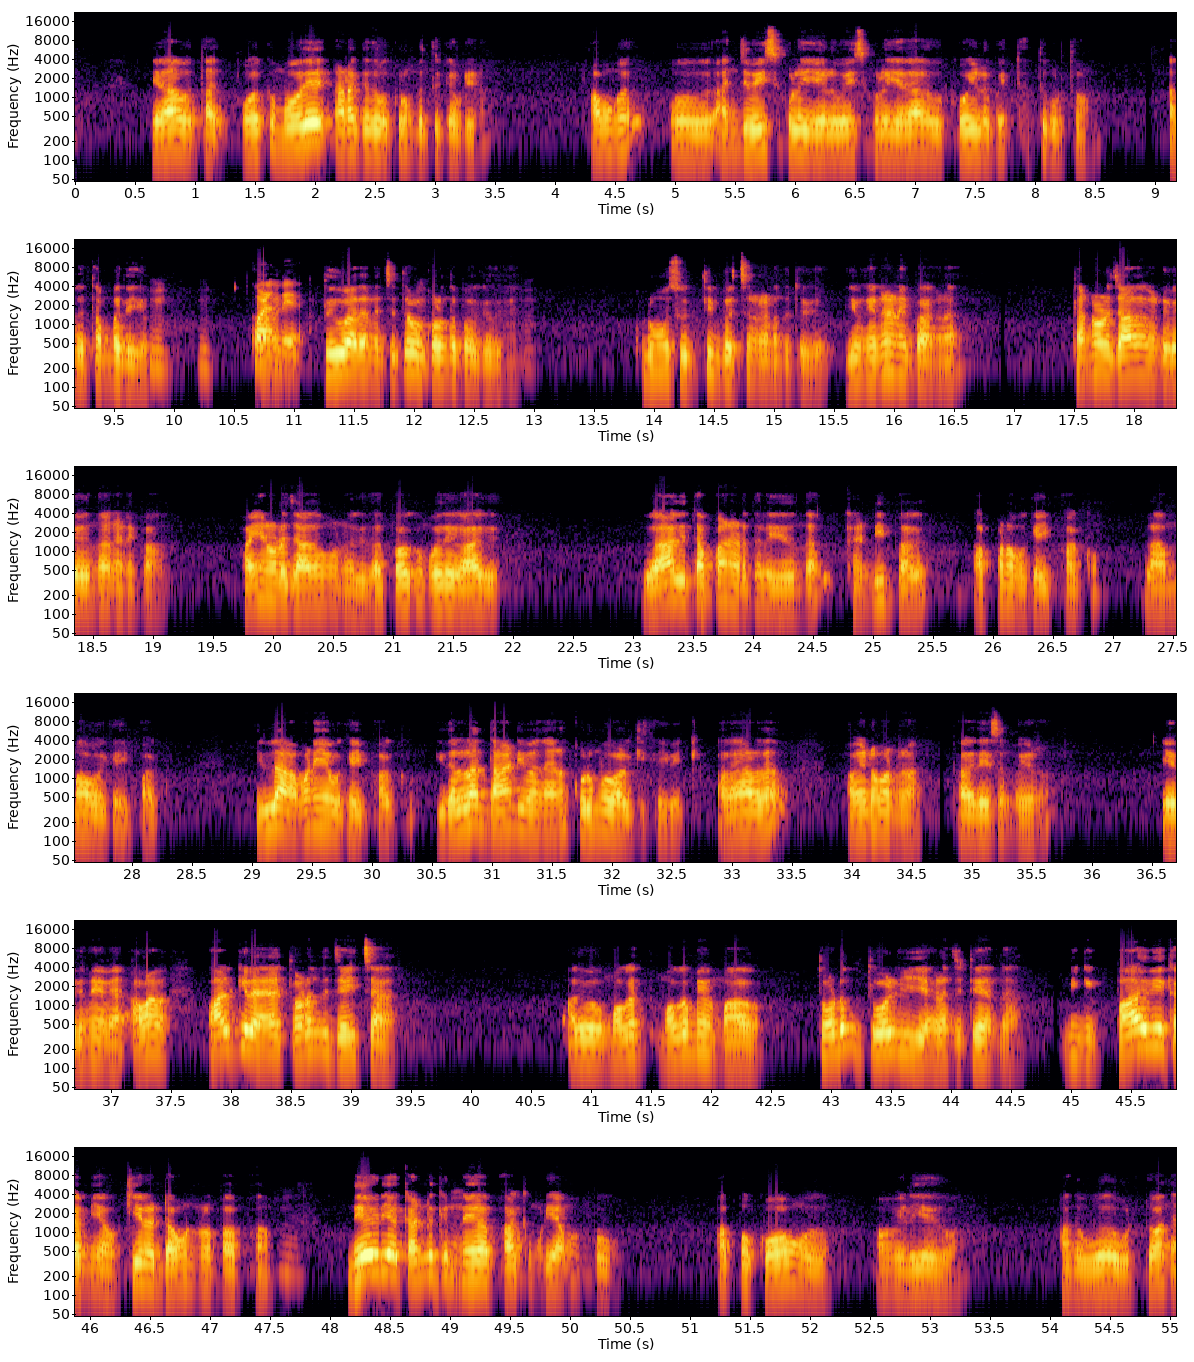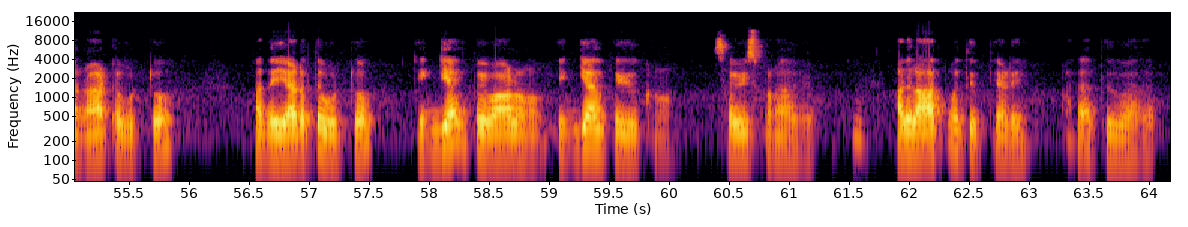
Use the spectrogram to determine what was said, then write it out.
ஏதாவது த பிறக்கும்போதே நடக்குது ஒரு குடும்பத்துக்கு அப்படின்னா அவங்க ஒரு அஞ்சு வயசுக்குள்ள ஏழு வயசுக்குள்ள ஏதாவது ஒரு கோயிலில் போய் தத்து கொடுத்தோம் அந்த தம்பதிகள். திருவாத நட்சத்திரம் ஒரு குழந்தை பிறக்குதுங்க. குடும்பம் சுத்தி பிரச்சனை நடந்துட்டு இருக்கு. இவங்க என்ன நினைப்பாங்கன்னா தன்னோட ஜாதகம் ரெண்டு பேரும் தான் நினைப்பாங்க. பையனோட ஜாதகம் ஒன்று இருக்குது. அது பார்க்கும்போது ராகு. ராகு தப்பான இடத்துல இருந்தால் கண்டிப்பாக அப்பனவை கை பார்க்கும். இல்லை அம்மாவை கை பார்க்கும். இல்லை அவனையே அவ கை பார்க்கும். இதெல்லாம் தாண்டி வந்தாங்கன்னா குடும்ப வாழ்க்கை கை வைக்கும். அதனால தான் அவன் என்ன பண்ணுறான் பரதேசம் போயிடுறான். எதுவுமே வே அவன் வாழ்க்கையில் தொடர்ந்து ஜெயிச்சா அது ஒரு முக முகமே மாறும். தொடர்ந்து தோல்வி அடைஞ்சிட்டே இருந்தா நீங்க பார்வையே கம்மியாகும். கீழே டவுன்ல பார்ப்பான். ம். நேரடியா கண்ணுக்கு ம். நேரா பார்க்க முடியாம போகும். அப்போ கோபம் வரும். அவன் வெளியேறுவான். அந்த ஊரை விட்டோ அந்த நாட்டை விட்டோ அந்த இடத்த விட்டோ எங்கேயாவது போய் வாழணும் எங்கேயாவது போய் இருக்கணும். சர்வீஸ் பண்ண ஆரம்பிப்பான் ம். அதுல ஆத்ம திருப்தி அடையும். அதான் திருவாதர்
